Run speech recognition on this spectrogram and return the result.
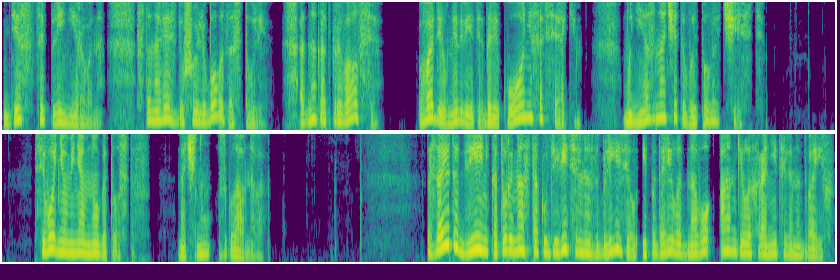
дисциплинированно, становясь душой любого застолья. Однако открывался, водил медведя далеко не со всяким. Мне, значит, выпала честь. Сегодня у меня много тостов. Начну с главного. За этот день, который нас так удивительно сблизил и подарил одного ангела-хранителя на двоих.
